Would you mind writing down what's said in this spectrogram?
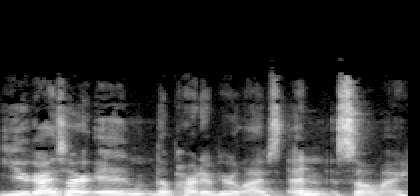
you guys are in the part of your lives and so am i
